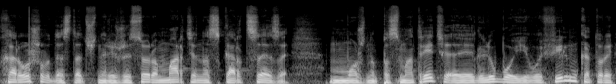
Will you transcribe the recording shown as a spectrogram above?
хорошего достаточно режиссера Мартина Скорцезе. Можно посмотреть э, любой его фильм, который...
